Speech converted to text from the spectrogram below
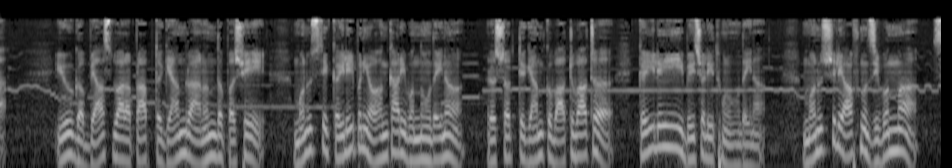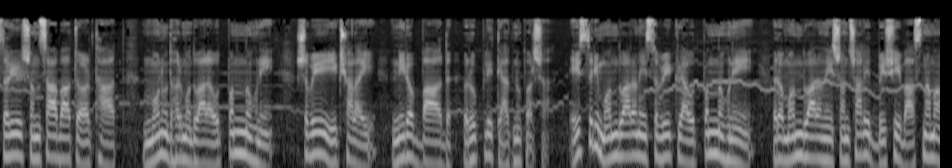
योग अभ्यासद्वारा प्राप्त ज्ञान र आनन्द पछि मनुष्य कहिल्यै पनि अहंकारी बन्नु हुँदैन र सत्य ज्ञानको बाटोबाट कहिल्यै विचलित हुनु हुँदैन। मनुष्यले आफ्नो जीवनमा शरीर संसारबाट अर्थात् मनोधर्मद्वारा उत्पन्न हुने सबै इच्छालाई निरववाद रूपले त्याग्नुपर्छ। यसरी मनद्वारा नै सबै क्रिया उत्पन्न हुने र मनद्वारा नै सञ्चालित विषय वासनामा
